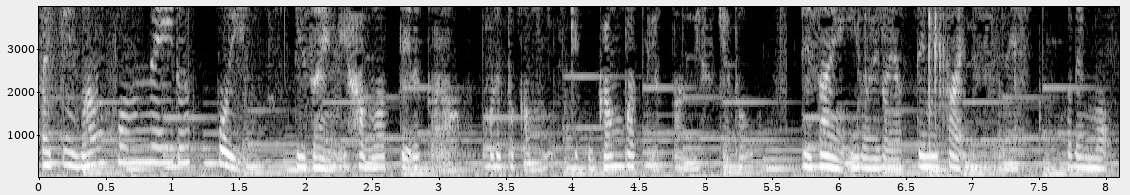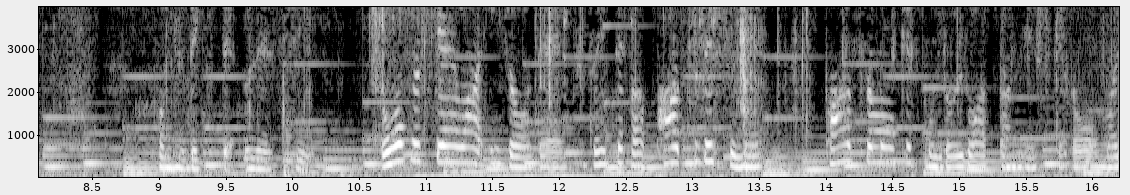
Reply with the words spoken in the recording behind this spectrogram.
最近ワンホンネイルっぽいデザインにハマってるからこれとかも結構頑張ってやったんですけどデザインいろいろやってみたいですね。これも。購入できて嬉しい。道具系は以上で続いてがパーツですね。パーツも結構いろいろあったんですけど迷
